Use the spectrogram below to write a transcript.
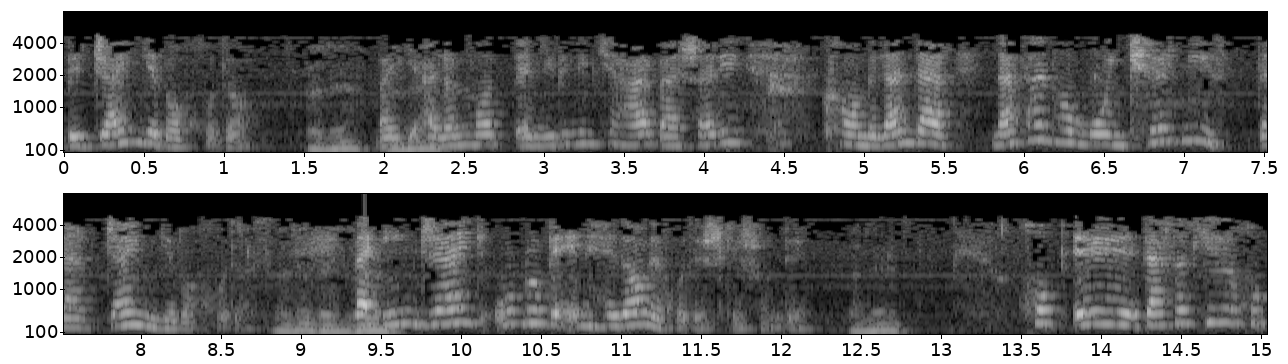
به جنگ با خدا بله، و بله. الان ما می‌بینیم که هر بشری کاملا در نه تنها منکر نیست در جنگ با خداست بله، و این جنگ اون رو به انهدام خودش کشونده بله. خب در که خب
